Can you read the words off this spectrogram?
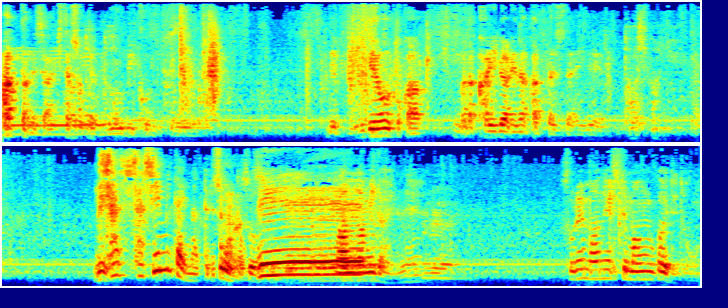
あったんですよ秋田書店の。ムービーコミックスでビデオとかまだ借りられなかった時代で。確かに。写写真みたいになってるってこと？そうなんです漫画みたいにね。それ真似して漫画描いてたもんね。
